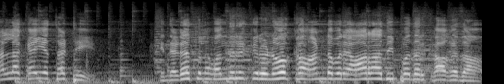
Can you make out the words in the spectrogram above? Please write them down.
நல்லா கையை தட்டி. இந்த இடத்துல வந்திருக்கிற நோக்கம் ஆண்டவரை ஆராதிப்பதற்காக தான்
